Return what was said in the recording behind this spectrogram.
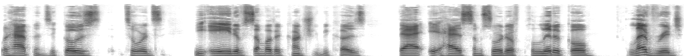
what happens? It goes towards the aid of some other country because that it has some sort of political leverage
